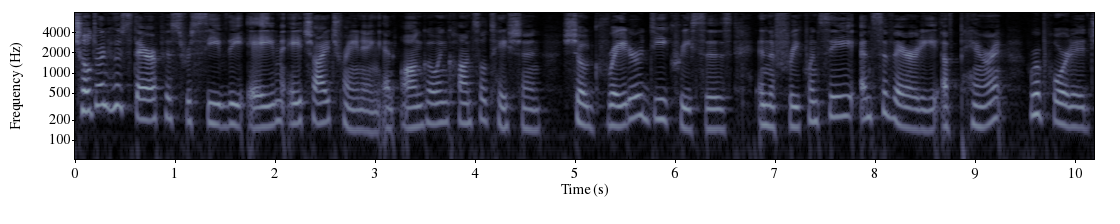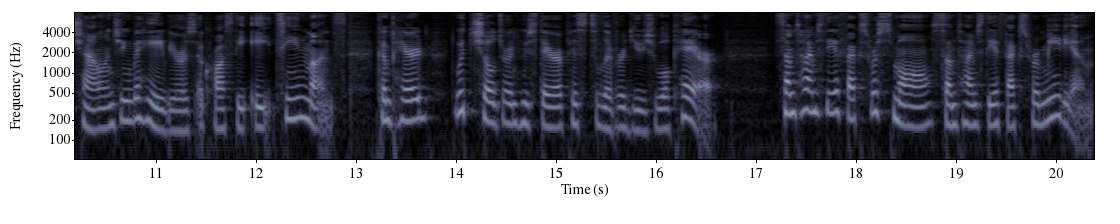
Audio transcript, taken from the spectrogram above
Children whose therapists received the AIM HI training and ongoing consultation showed greater decreases in the frequency and severity of parent reported challenging behaviors across the 18 months compared with children whose therapists delivered usual care. Sometimes the effects were small, sometimes the effects were medium.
